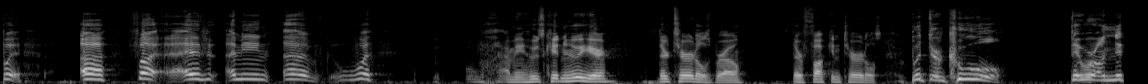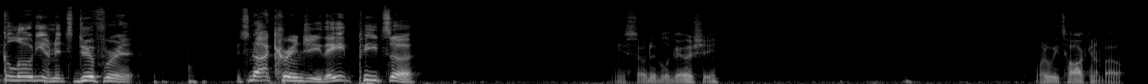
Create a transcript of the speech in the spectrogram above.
But uh fuck I I mean uh what I mean who's kidding who here? They're turtles, bro. They're fucking turtles. But they're cool. They were on Nickelodeon. It's different. It's not cringy. They ate pizza. I mean, so did Legoshi. What are we talking about?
